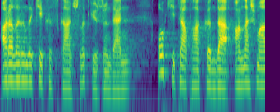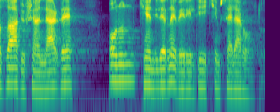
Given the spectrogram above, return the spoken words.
aralarındaki kıskançlık yüzünden o kitap hakkında anlaşmazlığa düşenler de onun kendilerine verildiği kimseler oldu.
